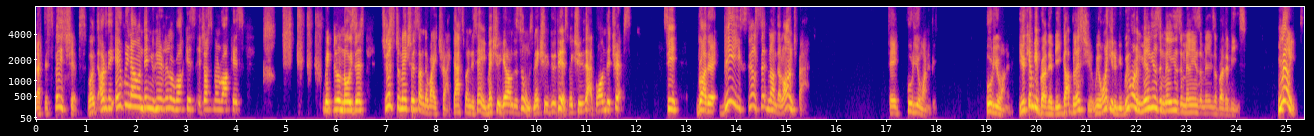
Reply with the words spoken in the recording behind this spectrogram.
Like the spaceships. What are they? Every now and then you hear little rockets, adjustment rockets, make little noises just to make sure it's on the right track. That's when they say, make sure you get on the Zooms, make sure you do this, make sure you do that, go on the trips. See, brother B still sitting on the launch pad. Say, who do you want to be? Who do you want to be? You can be brother B. God bless you. We want you to be. We want millions and millions and millions and millions of brother Bs. Millions.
